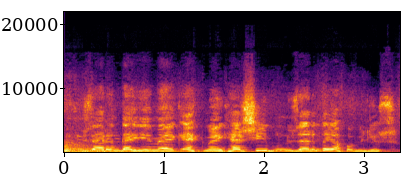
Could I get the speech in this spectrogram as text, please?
Bunun üzerinde yemek, ekmek, her şeyi bunun üzerinde yapabiliyorsun.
